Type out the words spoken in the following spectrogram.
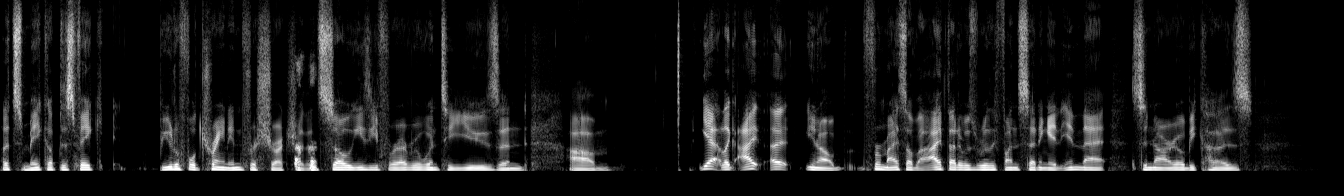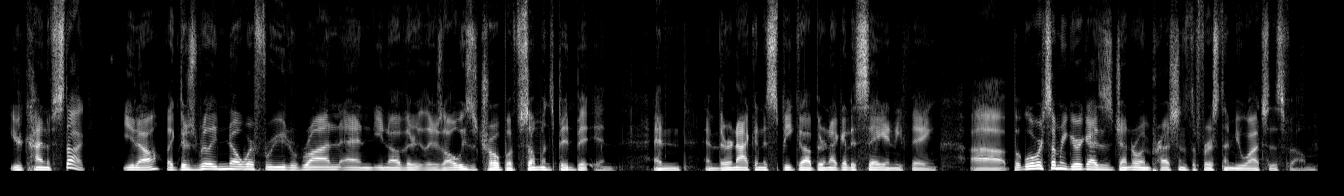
let's make up this fake beautiful train infrastructure that's so easy for everyone to use and um, yeah, like I, I, you know, for myself, I thought it was really fun setting it in that scenario because you're kind of stuck. You know, like there's really nowhere for you to run, and you know there, there's always a trope of someone's been bitten, and and they're not going to speak up, they're not going to say anything. Uh, but what were some of your guys' general impressions the first time you watched this film?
